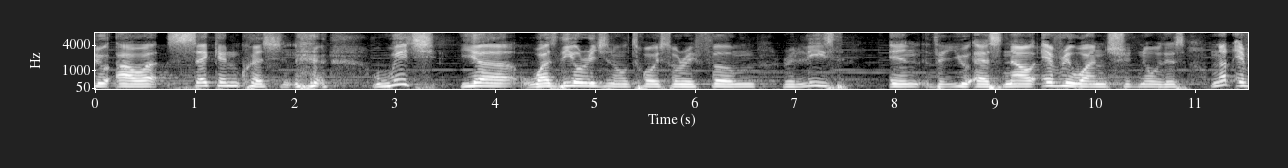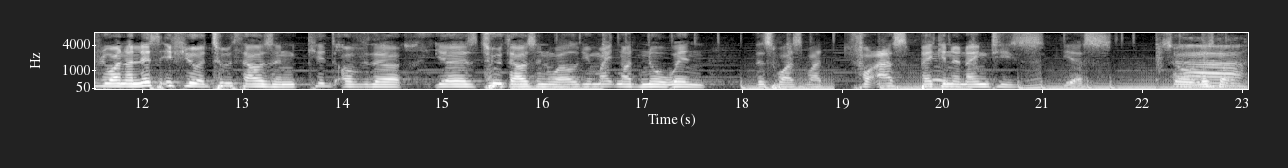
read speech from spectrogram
to our second question. Which year was the original Toy Story film released in the US? Now everyone should know this. Not everyone, unless if you're a 2000 kid of the years 2000. Well, you might not know when this was, but for us back in the 90s, yes. So let's go. Ah,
